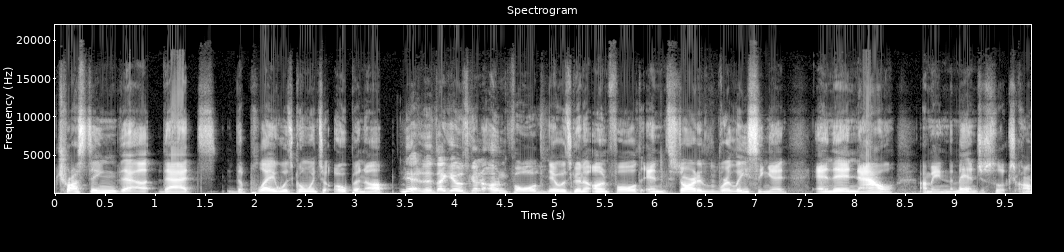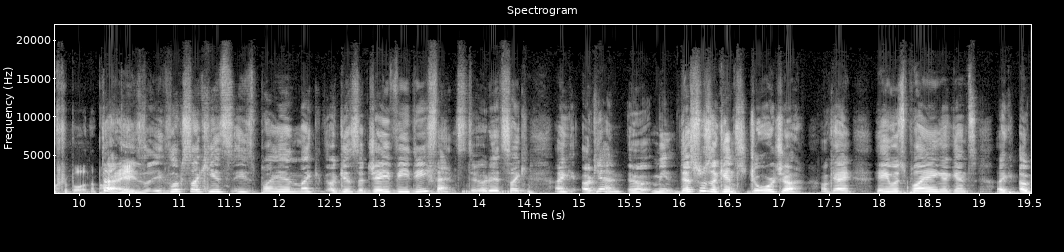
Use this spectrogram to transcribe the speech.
trusting that that the play was going to open up, Yeah, like it was gonna unfold. it was going to unfold, and started releasing it. And then now, I mean, the man just looks comfortable in the pocket. he's, he looks like he's he's playing like against a JV defense, dude. It's like like again, uh, I mean, this was against Georgia. Okay, he was playing against like a,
